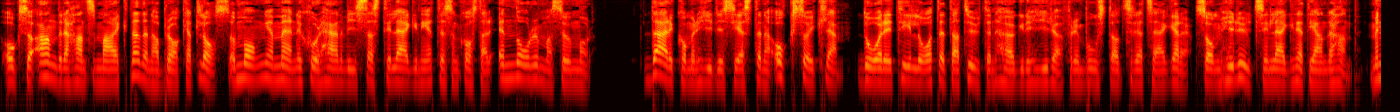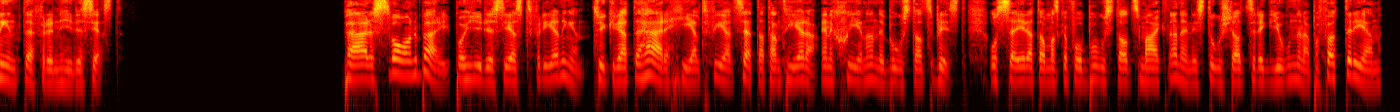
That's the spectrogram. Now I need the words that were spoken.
också andrahandsmarknaden har brakat loss och många människor hänvisas till lägenheter som kostar enorma summor. Där kommer hyresgästerna också i kläm, då det är tillåtet att ta ut en högre hyra för en bostadsrättsägare som hyr ut sin lägenhet i andra hand, men inte för en hyresgäst. Per Svanberg på Hyresgästföreningen tycker att det här är helt fel sätt att hantera en skenande bostadsbrist och säger att om man ska få bostadsmarknaden i storstadsregionerna på fötter igen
